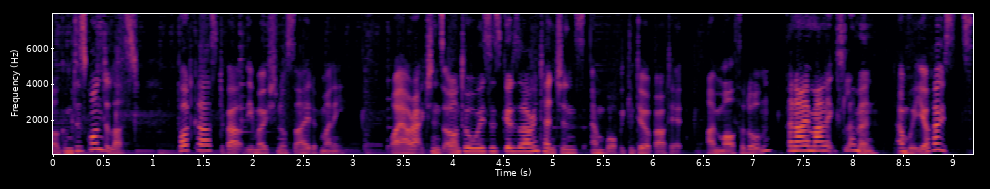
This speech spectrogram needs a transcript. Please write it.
Welcome to Squanderlust, a podcast about the emotional side of money. Why our actions aren't always as good as our intentions and what we can do about it. I'm Martha Lawton. And I'm Alex Lemon. And we're your hosts.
